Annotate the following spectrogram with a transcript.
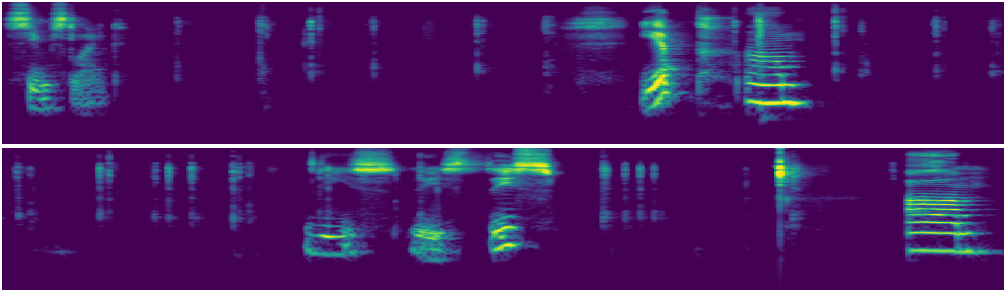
seems like. Yep um these these this um,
